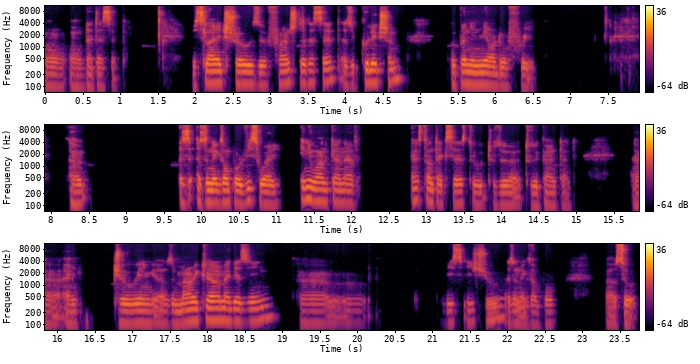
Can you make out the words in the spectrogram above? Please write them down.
or, or dataset. The slide shows the French dataset as a collection open in Mirador 3. Um, as, as an example, this way, anyone can have instant access to, to, the, to the content. Uh, I'm showing uh, the Marie Claire magazine, um, this issue as an example. Uh, so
